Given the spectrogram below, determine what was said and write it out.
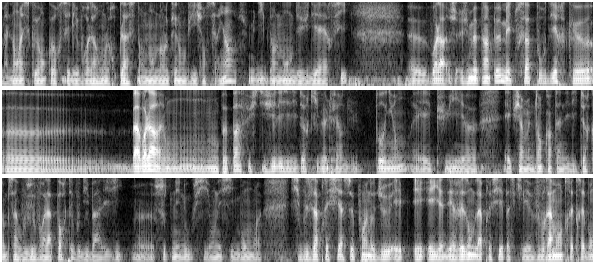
Maintenant, est-ce que encore ces livres-là ont leur place dans le monde dans lequel on vit? J'en sais rien. Je me dis que dans le monde des JDR, si. Euh, voilà, je, me plains un peu, mais tout ça pour dire que, euh, bah voilà, on ne peut pas fustiger les éditeurs qui veulent faire du pognon, et puis, euh, et puis en même temps, quand un éditeur comme ça vous ouvre la porte et vous dit, bah allez-y, soutenez-nous, si on est si bon, si vous appréciez à ce point notre jeu, et il y a des raisons de l'apprécier parce qu'il est vraiment très très bon,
